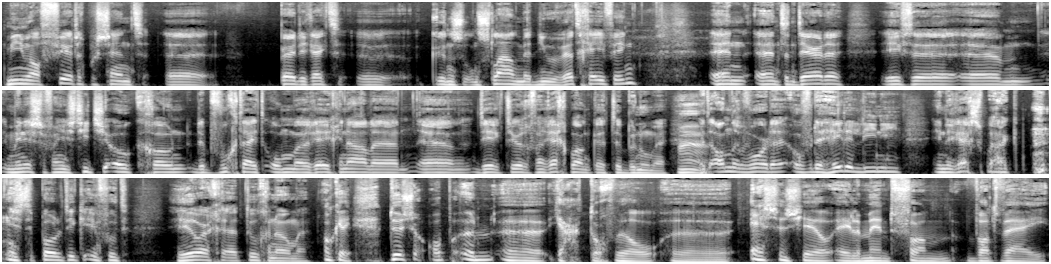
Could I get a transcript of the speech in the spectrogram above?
minimaal 40 uh, per direct uh, kunnen ze ontslaan met nieuwe wetgeving. En, en ten derde heeft de uh, minister van Justitie ook gewoon de bevoegdheid... om uh, regionale directeuren van rechtbanken te benoemen. Ja. Met andere woorden, over de hele linie in de rechtspraak... is de politieke invloed heel erg toegenomen. Oké, okay, dus op een ja, toch wel essentieel element van wat wij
